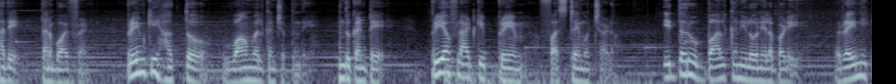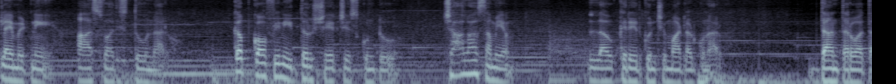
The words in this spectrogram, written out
అదే తన బాయ్ ఫ్రెండ్ ప్రేమ్కి హక్తో వామ్ వెల్కమ్ చెప్పింది. ఎందుకంటే ప్రియా ఫ్లాట్కి ప్రేమ్ ఫస్ట్ టైం వచ్చాడు. ఇద్దరు బాల్కనీలో నిలబడి రైనీ క్లైమేట్ని ఆస్వాదిస్తూ ఉన్నారు. కప్ కాఫీని ఇద్దరు షేర్ చేసుకుంటూ చాలా సమయం లవ్ కెరీర్ గురించి మాట్లాడుకున్నారు. దాని తర్వాత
